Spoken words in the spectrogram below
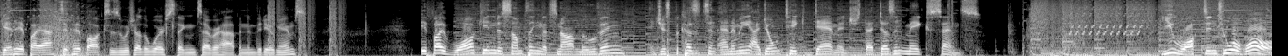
Get hit by active hitboxes, which are the worst thing that's ever happened in video games. If I walk into something that's not moving, just because it's an enemy, I don't take damage. That doesn't make sense. You walked into a wall.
